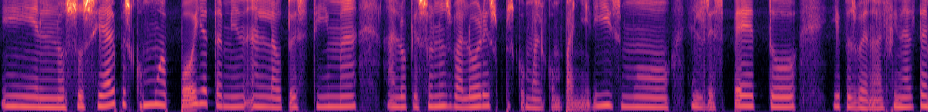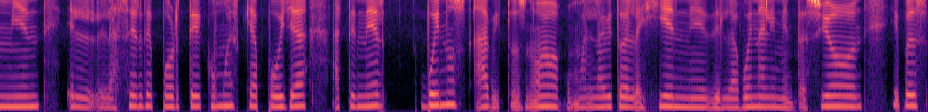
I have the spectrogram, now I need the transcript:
y en lo social, pues cómo apoya también a la autoestima, a lo que son los valores, pues como el compañerismo, el respeto y pues bueno, al final también el, hacer deporte, cómo es que apoya a tener buenos hábitos, ¿no? Como el hábito de la higiene, de la buena alimentación y pues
